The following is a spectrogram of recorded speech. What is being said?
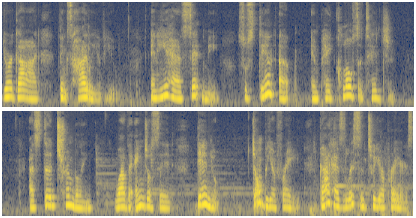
your God thinks highly of you and he has sent me. So stand up and pay close attention. I stood trembling while the angel said, Daniel, don't be afraid. God has listened to your prayers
